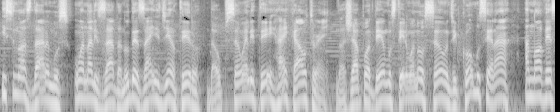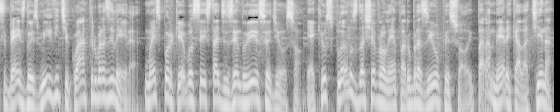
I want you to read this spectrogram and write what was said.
E se nós darmos uma analisada no design dianteiro da opção LT e High Caltrain, nós já podemos ter uma noção de como será a nova S10 2024 brasileira. Mas por que você está dizendo isso, Edilson? É que os planos da Chevrolet para o Brasil, pessoal, e para a América Latina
